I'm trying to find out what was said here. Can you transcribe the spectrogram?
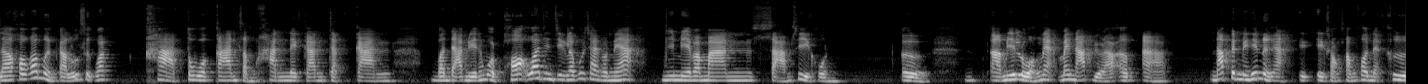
แล้วเขาก็เหมือนกับรู้สึกว่าขาดตัวการสำคัญในการจัดการ บรรดาเมียทั้งหมดเพราะว่าจริง ๆ แล้วผู้ชายคนเนี้ย มีเมียประมาณสามสี่คน เออ อ่าเมียหลวงเนี่ยไม่นับอยู่แล้วเอออ่า นับเป็นเมียที่หนึ่งอะอีกสองสามคนเนี่ยคือ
